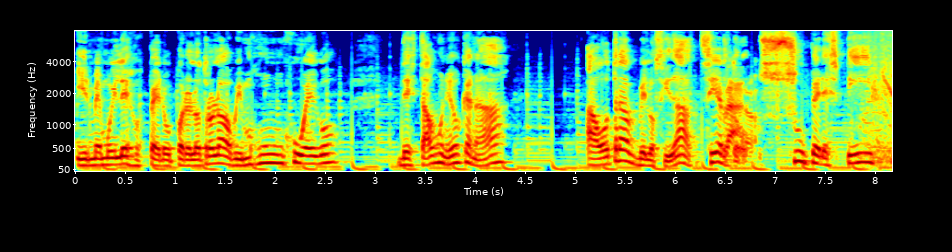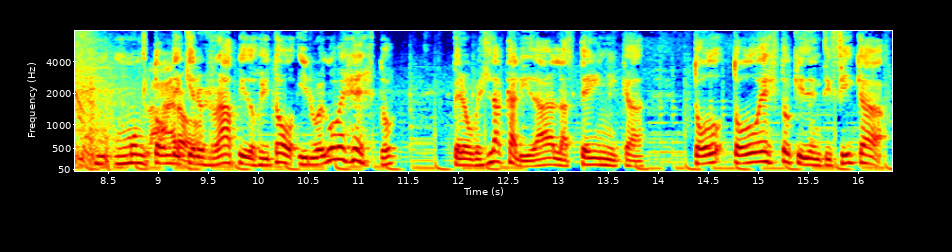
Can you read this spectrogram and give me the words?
irme muy lejos, pero por el otro lado vimos un juego de Estados Unidos-Canadá a otra velocidad, ¿cierto? Claro. Super speed, un montón Claro. de quiero rápidos y todo. Y luego ves esto, pero ves la calidad, la técnica, todo, todo esto que identifica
